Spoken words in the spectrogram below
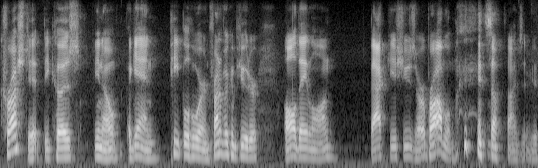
crushed it because, you know, again, people who are in front of a computer all day long, back issues are a problem sometimes if you're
